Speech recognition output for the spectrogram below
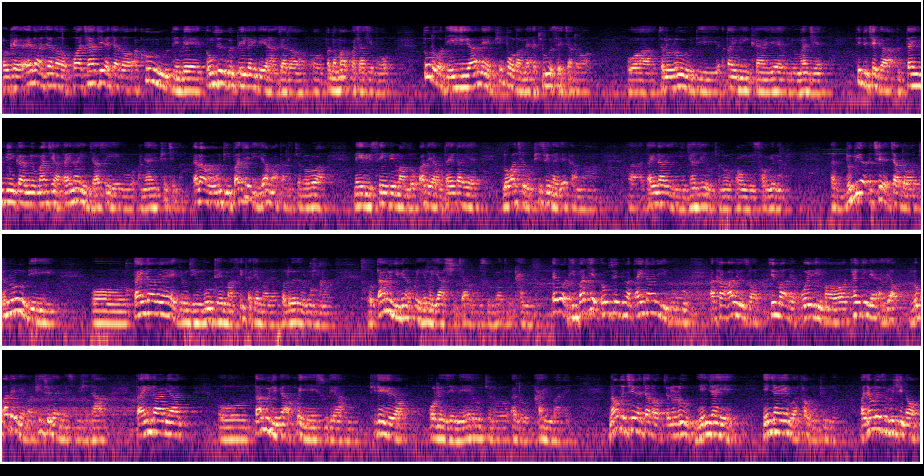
ဟုတ်ကဲ့အဲ့ဒါကြတော့ကွာခြားချက်အကြတော့အခုတင်ပဲ30ခွင့်ပေးလိုက်တဲ့ဟာကြတော့ဟိုပဏမကွာခြားချက်ပေါ့တိုးတော့ဒီကနေဖြစ်ပေါ်လာတဲ့အကျိုးအဆက်ကြတော့ဟိုဟာကျွန်တော်တို့ဒီအတိုင်းပင်ခံရဲ့မြို့မှန်းချက်တိတစ်ချက်ကအတိုင်းပင်ခံမြို့မှန်းချက်အတိုင်းတိုင်းကြားစီရဲ့ကိုအများကြီးဖြစ်ချင်တာအဲ့ဒါကိုဒီ budget တွေရမှတာလေကျွန်တော်တို့ကနေဒီစင်းပြီးမှလိုအပ်တဲ့အတိုင်းတိုင်းရဲ့လိုအပ်ချက်ကိုဖြည့်ဆွေးနိုင်တဲ့အခါမှာအာအတိုင်းတိုင်းရင်ကြားစီကိုကျွန်တော်အောင်ကြီးဆောင်ရွက်နိုင်တယ်အဲဒုတိယတစ်ချက်ကြတော့ကျွန်တော်တို့ဒီ ဟိုတိုင်းသားများရဲ့ယုံကြည်မှုထဲမှာစိတ်ကထဲမှာလည်းဘယ်လိုလဲဆိုလို့ရှိရင်ဟိုတန်းလူကြီးများအခွင့်အရေးမရရှိကြဘူးဆိုတော့သူခိုင်းတယ်အဲ့တော့ဒီ budget သုံးဆွဲပြီးတော့တိုင်းသားတွေကိုအခါအားလျော်စွာကျင်းပတဲ့ပွဲတွေမှာရောထိုက်တဲ့အလျောက်လိုအပ်တဲ့နေရာမှာဖြစ်ဆွဲလိုက်မယ်ဆိုလို့ရှိရင်ဒါတိုင်းသားများဟိုတန်းလူကြီးများအခွင့်အရေးဆိုတဲ့ဟာကိုထိထိရောက်ရောက်ပေါ်လွင်စေမယ်လို့ကျွန်တော်တို့အဲ့လိုခိုင်းယူပါတယ်နောက်တစ်ချက်ကကြတော့ကျွန်တော်တို့ငင်းချမ်းရေးငင်းချမ်းရေးကိုအထောက်အကူပြုတယ်။ဘာကြောင့်လဲဆိုလို့ရှိရင်တော့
